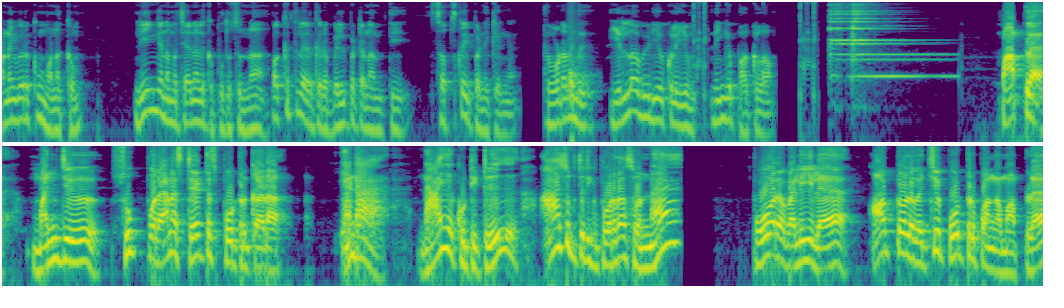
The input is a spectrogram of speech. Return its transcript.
அனைவருக்கும் வணக்கம். நீங்கள் நம்ம சேனலுக்கு புதுசுன்னா பக்கத்தில் இருக்கிற பெல் பட்டன் அமைத்தி சப்ஸ்கிரைப் பண்ணிக்கோங்க. தொடர்ந்து எல்லா வீடியோக்களையும் நீங்கள் பார்க்கலாம். மாப்பிள மஞ்சு சூப்பரான ஸ்டேட்டஸ் போட்டிருக்காடா. ஏண்டா நாயை கூட்டிட்டு ஆஸ்பத்திரிக்கு போகிறதா சொன்ன? போகிற வழியில் ஆட்டோவில் வச்சு போட்டிருப்பாங்க மாப்பிள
